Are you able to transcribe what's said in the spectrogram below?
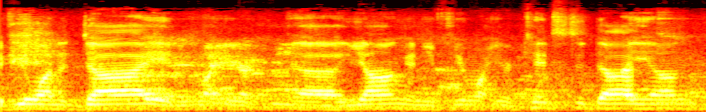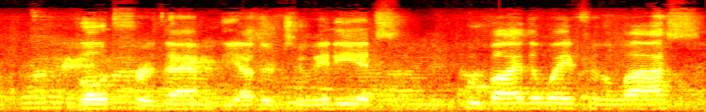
If you want to die and you want your uh, young, and if you want your kids to die young, vote for them. The other two idiots, who, by the way, for the last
